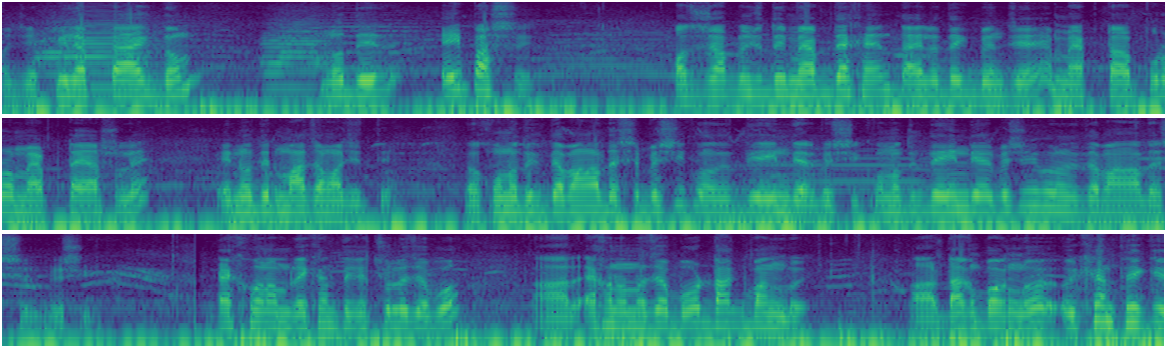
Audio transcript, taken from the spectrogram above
ওই যে পিলারটা একদম নদীর এই পাশে। অথচ আপনি যদি ম্যাপ দেখেন, তাহলে দেখবেন যে ম্যাপটা পুরো ম্যাপটাই আসলে এই নদীর মাঝামাঝিতে। কোনো দিক দিয়ে বাংলাদেশের বেশি, কোনো দিক দিয়ে ইন্ডিয়ার বেশি। কোনো দিক দিয়ে ইন্ডিয়ার বেশি, কোনো দিক দিয়ে বাংলাদেশের বেশি। এখন আমরা এখান থেকে চলে যাব, আর এখন আমরা যাব ডাকবাংলোয়। আর ডাকবাংলোয়, ওইখান থেকে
